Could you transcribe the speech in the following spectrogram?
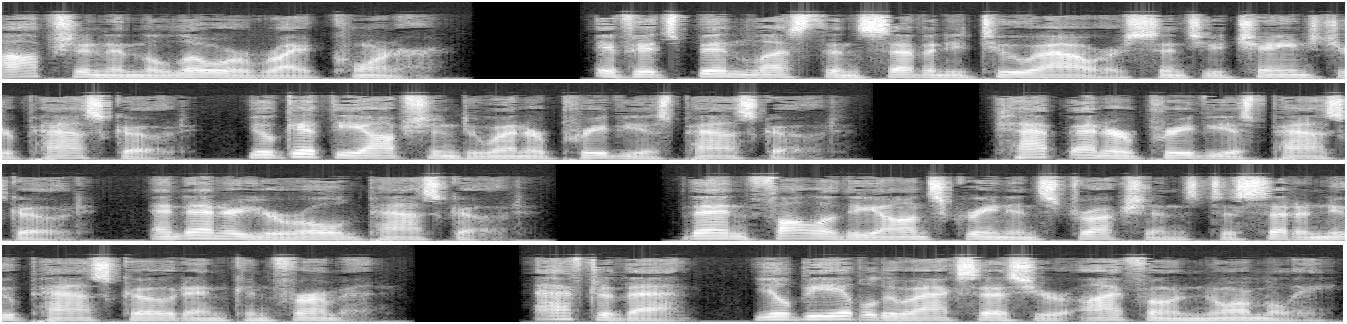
option in the lower right corner. If it's been less than 72 hours since you changed your passcode, you'll get the option to enter previous passcode. Tap Enter Previous Passcode, and enter your old passcode. Then follow the on screen instructions to set a new passcode and confirm it. After that, you'll be able to access your iPhone normally,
